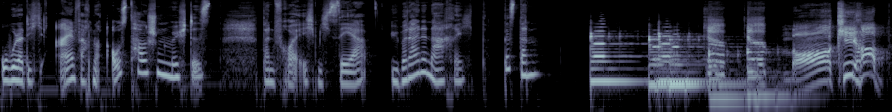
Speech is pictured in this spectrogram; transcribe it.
oder dich einfach nur austauschen möchtest, dann freue ich mich sehr über deine Nachricht. Bis dann. Marky Hub.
